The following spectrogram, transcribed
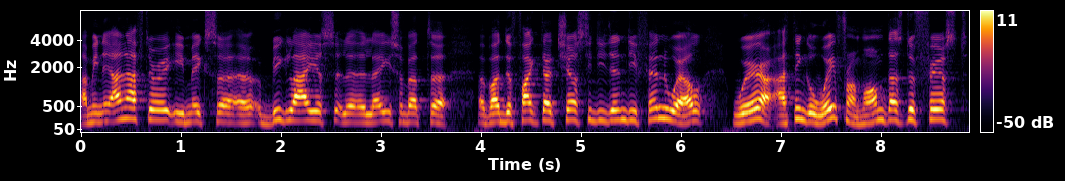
I mean, and after he makes a, a big lies, lies about uh, about the fact that Chelsea didn't defend well, where I think away from home, that's the first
